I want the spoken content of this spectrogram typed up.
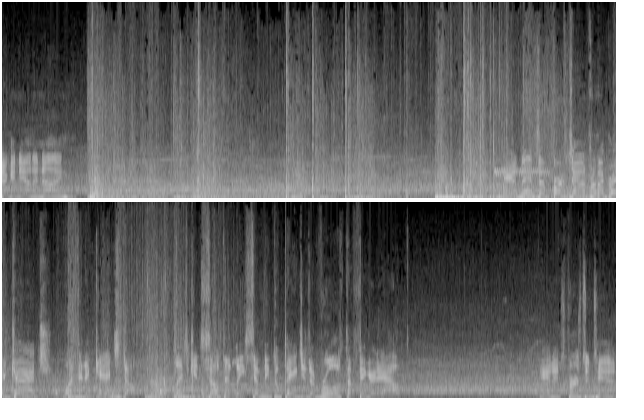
Second down and nine. And that's a first down from a great catch. Was it a catch, though? Let's consult at least 72 pages of rules to figure it out. And it's first and ten.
